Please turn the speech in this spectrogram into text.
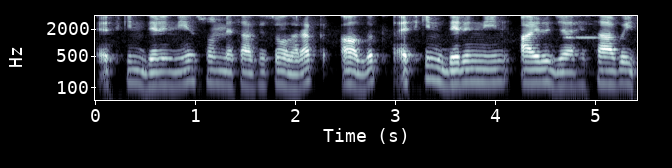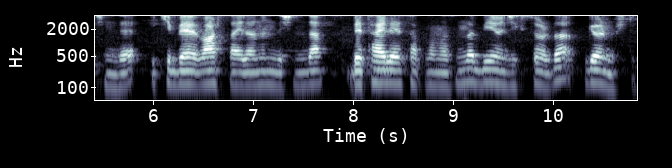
etkin derinliğin son mesafesi olarak aldık. Etkin derinliğin ayrıca hesabı içinde 2B varsayılanın dışında detaylı hesaplamasında bir önceki soruda görmüştük.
